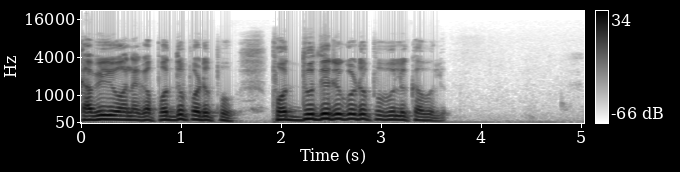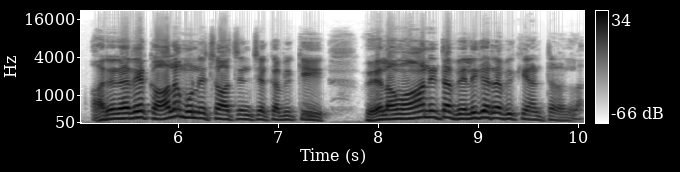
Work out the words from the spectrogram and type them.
కవియు అనగా పొద్దు పొడుపు పొద్దుదిరుగుడు పువ్వులు కవులు. అరెరరే కాలముని శాసించే కవికి వేలవానిట వెలిగ రవికి అంటారల్లా.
